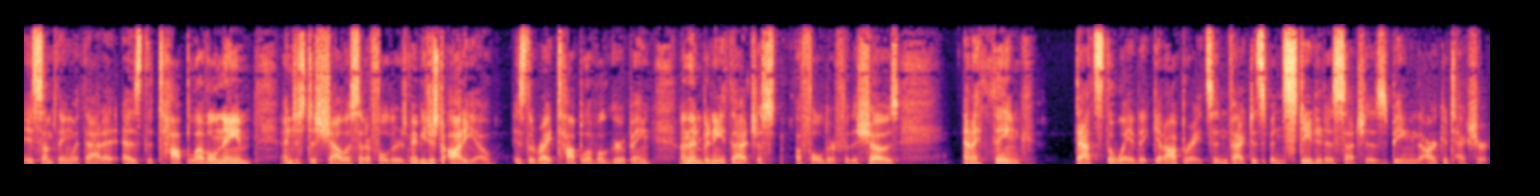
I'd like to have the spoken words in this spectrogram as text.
is something with that as the top level name and just a shallow set of folders. Maybe just audio is the right top level grouping. And then beneath that, just a folder for the shows. And I think that's the way that Git operates. In fact, it's been stated as such as being the architecture.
